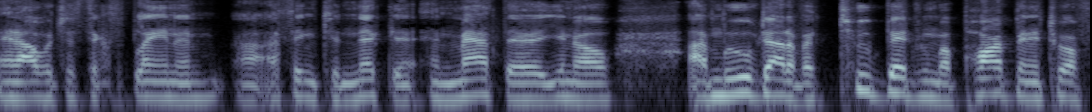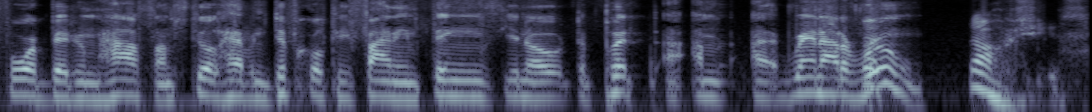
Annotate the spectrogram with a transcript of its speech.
And I was just explaining, uh, I think, to Nick and, and Matt there, you know, I moved out of a two bedroom apartment into a four bedroom house. I'm still having difficulty finding things, you know, to put. I, I'm, I ran out of room. Oh, jeez.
